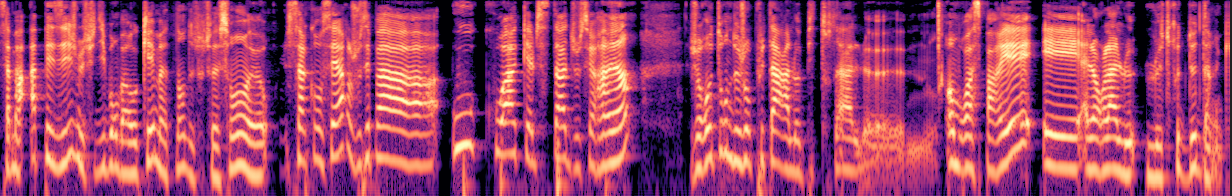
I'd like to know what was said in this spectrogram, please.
Ça m'a apaisée, je me suis dit, bon, bah ok, maintenant, de toute façon, euh, c'est un cancer, je sais pas où, quoi, quel stade, je sais rien. Je retourne deux jours plus tard à l'hôpital euh, Ambroise Paré, et alors là, le, le truc de dingue,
